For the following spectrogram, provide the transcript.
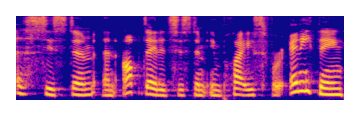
a system, an updated system in place for anything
